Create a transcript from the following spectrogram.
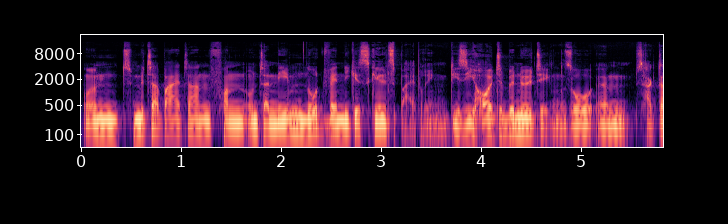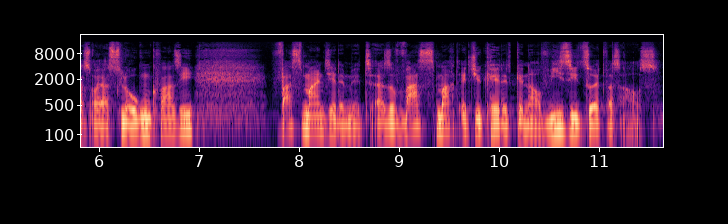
und Mitarbeitern von Unternehmen notwendige Skills beibringen, die sie heute benötigen. So ähm, sagt das euer Slogan quasi. Was meint ihr damit? Also was macht Educated genau? Wie sieht so etwas aus?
